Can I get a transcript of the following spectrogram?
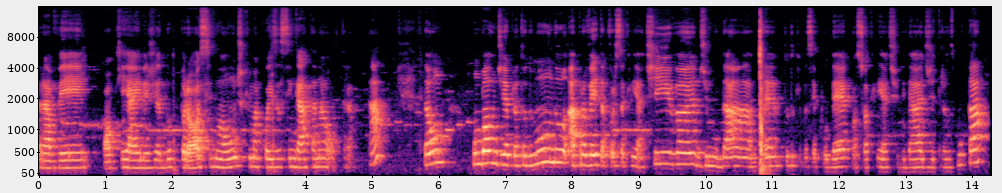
para ver qual que é a energia do próximo, onde que uma coisa se engata na outra, tá? Então, um bom dia para todo mundo. Aproveita a força criativa de mudar né, tudo que você puder com a sua criatividade de transmutar.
